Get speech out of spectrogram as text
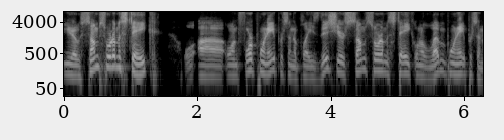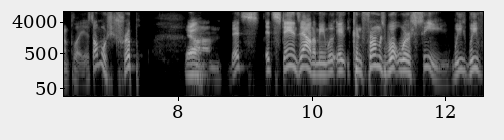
you know, some sort of mistake uh, on 4.8% of plays. This year, some sort of mistake on 11.8% of plays. It's almost triple. Yeah, um, it's it stands out. I mean, it confirms what we're seeing. We we've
